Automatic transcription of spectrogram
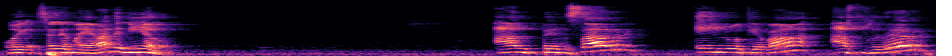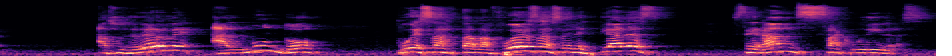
Oiga, se desmayará de miedo. Al pensar en lo que va a suceder a sucederle al mundo, pues hasta las fuerzas celestiales serán sacudidas.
